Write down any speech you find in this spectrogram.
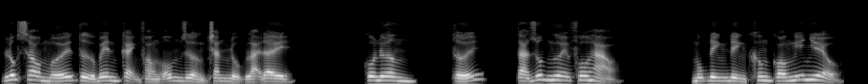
Lúc sau mới từ bên cạnh phòng ôm giường chăn nhục lại đây. Cô nương, tới, ta giúp ngươi phô hảo. Mục đình đình không có nghĩ nhiều,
